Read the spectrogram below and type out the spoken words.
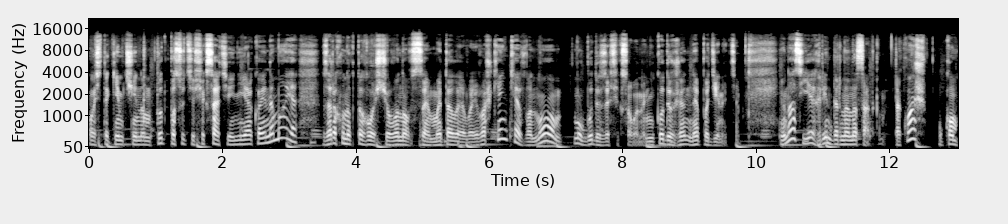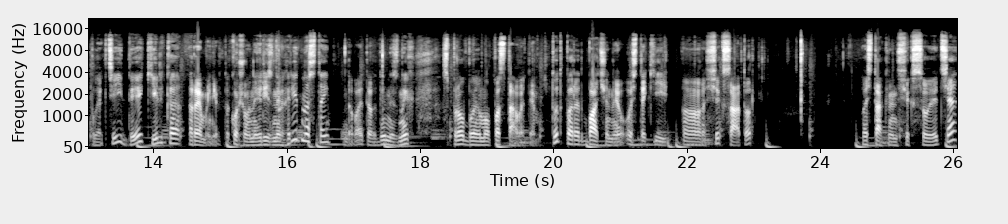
Ось таким чином. Тут, по суті, фіксації ніякої немає. За рахунок того, що воно все металеве і важкеньке, воно ну, буде зафіксоване, нікуди вже не подінеться. І у нас є гріндерна насадка. Також у комплекті йде кілька ременів. Також вони різних грідностей. Давайте один із них спробуємо поставити. Тут передбачений ось такий е, фіксатор. Ось так він фіксується,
